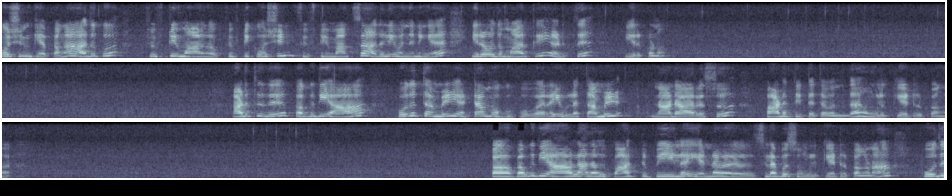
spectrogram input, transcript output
கொஷின் கேட்பாங்க. அதுக்கு fifty mark fifty question fifty marks அதுலேயும் வந்து நீங்கள் இருபது மார்க்கு எடுத்து இருக்கணும். அடுத்தது பகுதி ஆ பொதுத்தமிழ் எட்டாம் வகுப்பு வரை உள்ள தமிழ் நாடு அரசு பாடத்திட்டத்தை வந்து தான் உங்களுக்கு கேட்டிருப்பாங்க. ப பகுதி ஆல அதாவது பார்ட்டு பியில் என்ன சிலபஸ் உங்களுக்கு கேட்டிருப்பாங்கன்னா பொது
